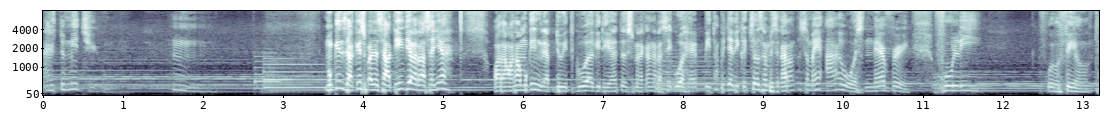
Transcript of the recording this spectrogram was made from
I have to meet you. Hmm. Mungkin Zacchaeus pada saat ini dia ngerasanya, orang-orang mungkin ngeliat duit gue gitu ya. Terus mereka ngerasa gue happy. Tapi dari kecil sampai sekarang tuh sebenarnya I was never fully fulfilled.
